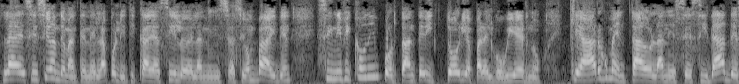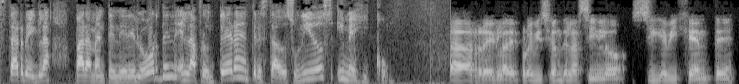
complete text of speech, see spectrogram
La decisión de mantener la política de asilo de la administración Biden significa una importante victoria para el gobierno, que ha argumentado la necesidad de esta regla para mantener el orden en la frontera entre Estados Unidos y México. La regla de prohibición del asilo sigue vigente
